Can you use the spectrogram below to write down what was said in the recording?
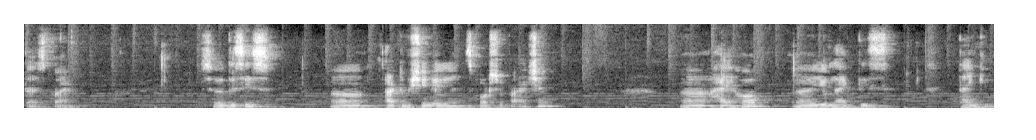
That's fine. So this is uh, artificial intelligence photoshop action. Uh, i hope uh, you like this. Thank you.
